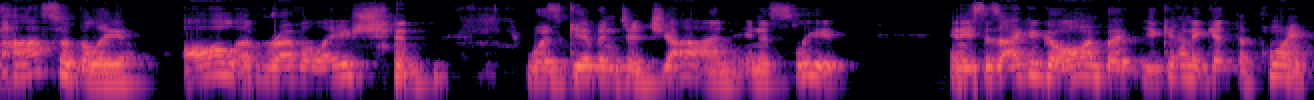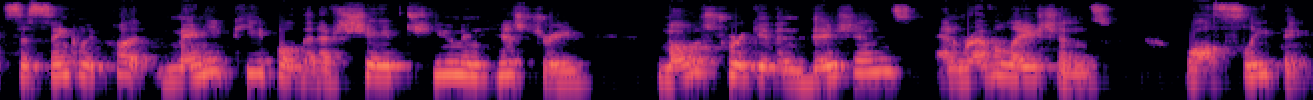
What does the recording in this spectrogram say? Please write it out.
Possibly all of Revelation was given to John in his sleep. And he says, I could go on, but you kind of get the point. Succinctly put, many people that have shaped human history most were given visions and revelations while sleeping.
